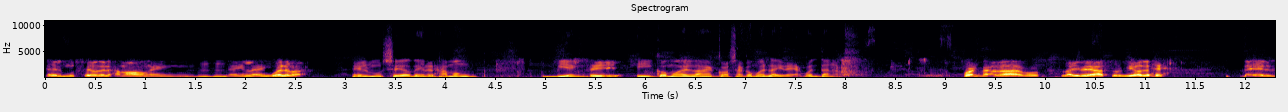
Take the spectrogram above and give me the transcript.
el Museo del Jamón en, en, la- en Huelva. El Museo del Jamón. Bien. Sí. ¿Y cómo es la cosa? ¿Cómo es la idea? Cuéntanos. Pues nada, pues, la idea surgió de, de,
